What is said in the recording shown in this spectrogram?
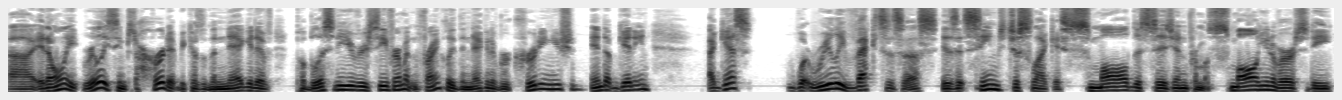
Uh, it only really seems to hurt it because of the negative publicity you receive from it and frankly, the negative recruiting you should end up getting. I guess what really vexes us is it seems just like a small decision from a small university,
